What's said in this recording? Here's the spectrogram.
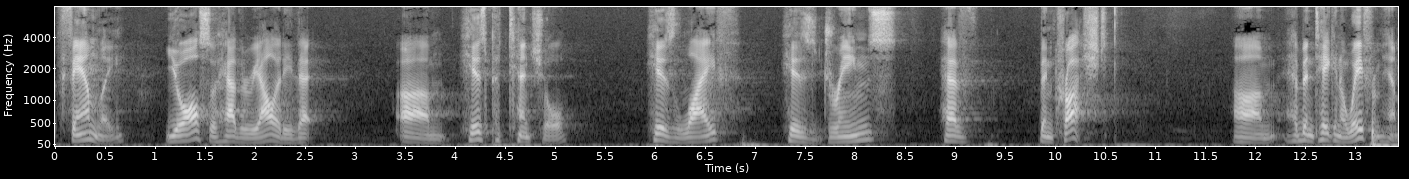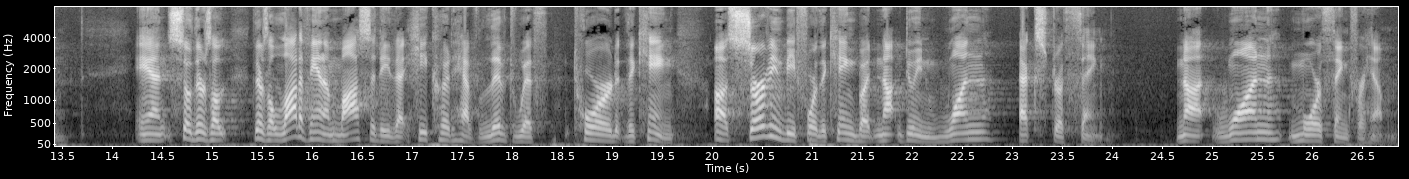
family, you also have the reality that um, his potential, his life, his dreams have been crushed, um, have been taken away from him. And so there's a, there's a lot of animosity that he could have lived with toward the king, uh, serving before the king, but not doing one extra thing, not one more thing for him.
